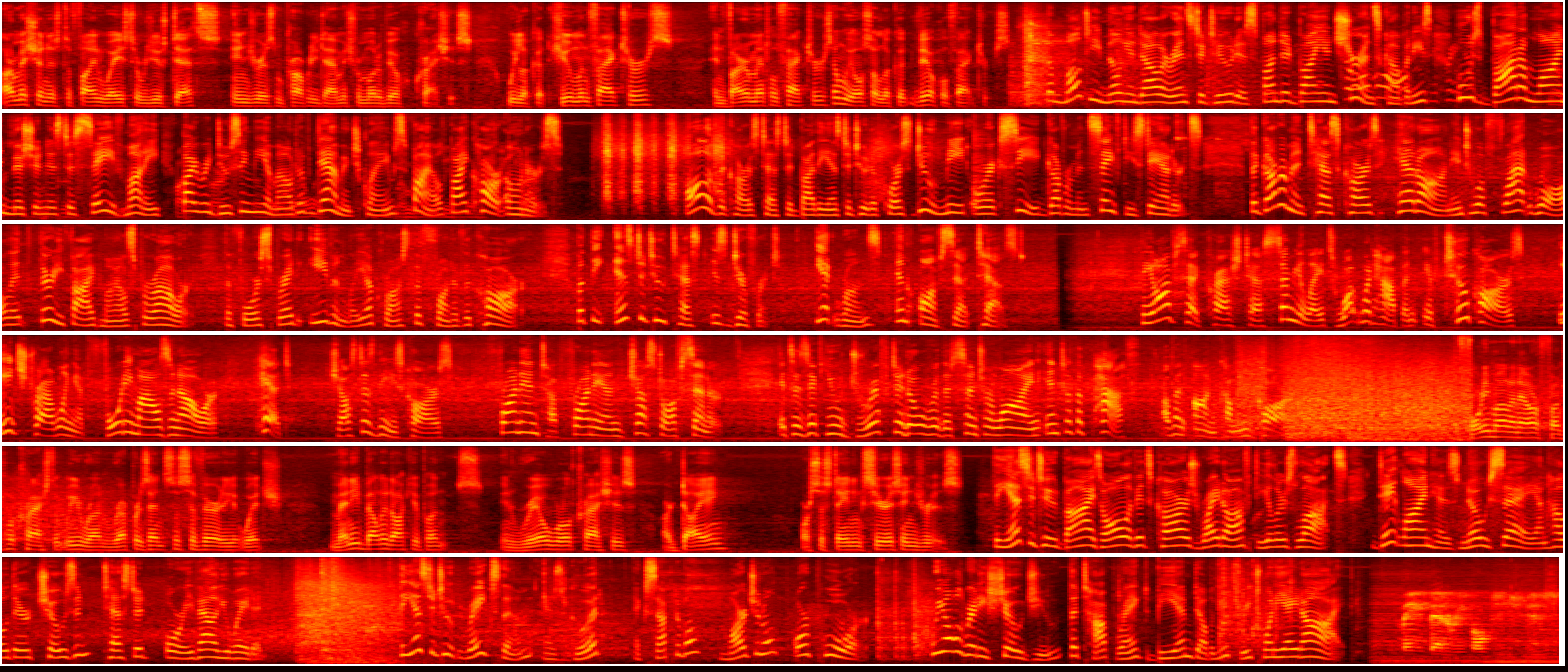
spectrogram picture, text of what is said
Our mission is to find ways to reduce deaths, injuries, and property damage from motor vehicle crashes. We look at human factors, environmental factors, and we also look at vehicle factors. The multi-million dollar institute is funded by insurance companies whose bottom line mission is to save money by reducing the amount of damage claims filed by car owners. All of the cars tested by the Institute, of course, do meet or exceed government safety standards. The government tests cars head on into a flat wall at 35 miles per hour. The force spread evenly across the front of the car. But the Institute test is different. It runs an offset test. The offset crash test simulates what would happen if two cars, each traveling at 40 miles an hour, hit just as these cars, front end to front end, just off center. It's as if you drifted over the center line into the path of an oncoming car. The 40 mile an hour frontal crash that we run represents the severity at which many belted occupants in real world crashes are dying or sustaining serious injuries. The Institute buys all of its cars right off dealers' lots. Dateline has no say on how they're chosen, tested, or evaluated. The Institute rates them as good, acceptable, marginal, or poor. We already showed you the top-ranked BMW 328i. Main battery voltage is...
